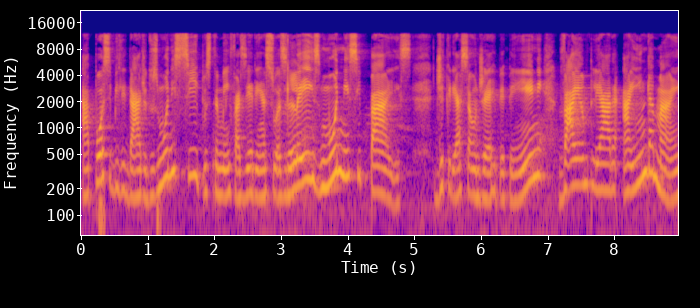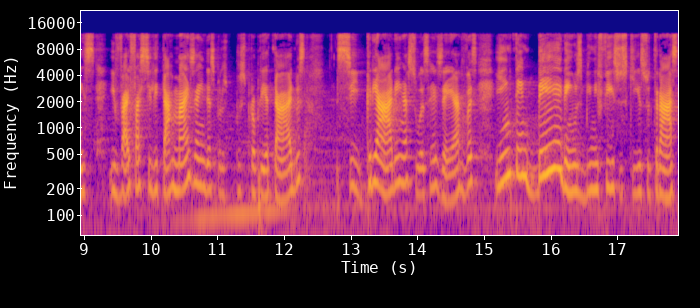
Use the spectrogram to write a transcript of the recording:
a possibilidade dos municípios também fazerem as suas leis municipais de criação de RPPN, vai ampliar ainda mais e vai facilitar mais ainda para os proprietários se criarem as suas reservas e entenderem os benefícios que isso traz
